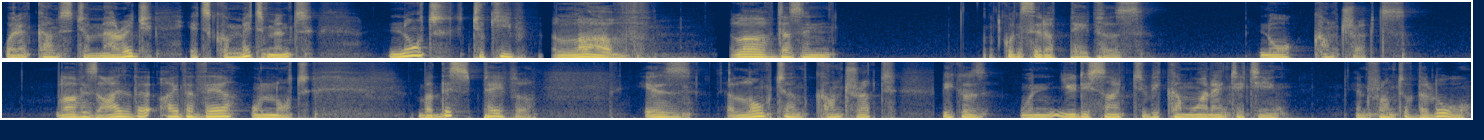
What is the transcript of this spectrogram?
when it comes to marriage, it's commitment not to keep love. Love doesn't consider papers nor contracts. Love is either either there or not. But this paper is a long term contract because when you decide to become one entity in front of the law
